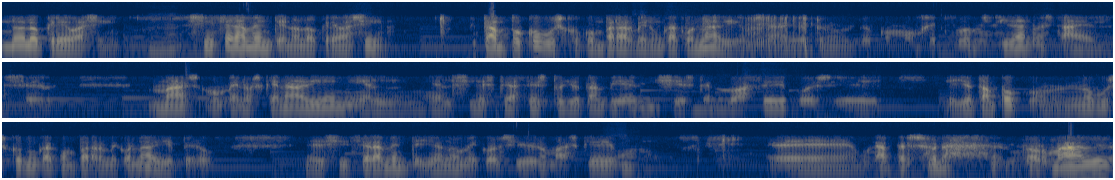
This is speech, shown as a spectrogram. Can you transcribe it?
No lo creo así. Sinceramente, no lo creo así tampoco busco compararme nunca con nadie. O sea, yo, como objetivo en mi vida no está el ser más o menos que nadie, ni el, ni el si este hace esto yo también, y si este no lo hace, pues eh, yo tampoco. No busco nunca compararme con nadie, pero eh, sinceramente yo no me considero más que eh, una persona normal,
